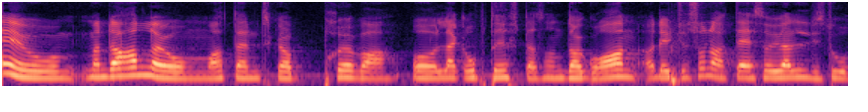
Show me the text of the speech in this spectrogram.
er jo, men det handler jo om at en skal prøve å legge opp drifta sånn det går an. Og det er jo ikke sånn at det er så veldig stor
